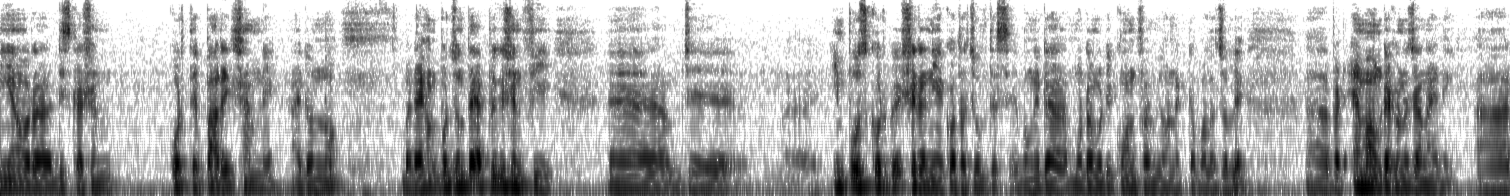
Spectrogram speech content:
নিয়ে ওরা ডিসকাশন করতে পারে সামনে আই ডোন্ট নো বাট এখন পর্যন্ত অ্যাপ্লিকেশন ফি যে ইম্পোজ করবে, সেটা নিয়ে কথা চলতেছে। এবং এটা মোটামুটি কনফার্মই অনেকটা বলা চলে। বাট অ্যামাউন্ট এখনও জানায় নেই। আর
